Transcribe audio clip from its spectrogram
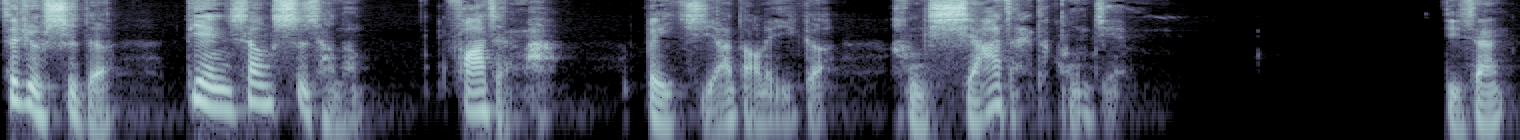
这就使得电商市场的发展啊，被挤压到了一个很狭窄的空间。第三，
